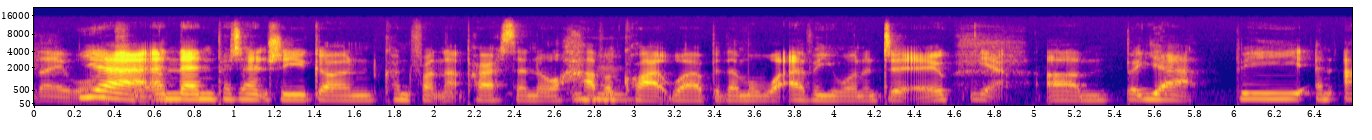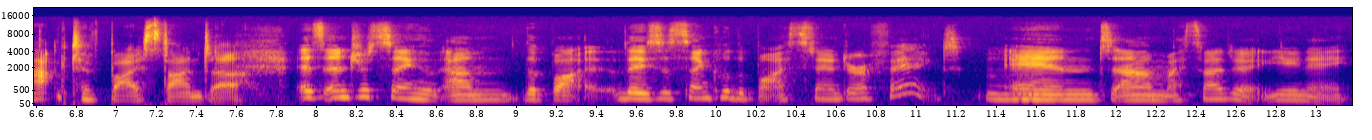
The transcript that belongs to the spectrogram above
they want yeah, to. and then potentially you go and confront that person or have a quiet word with them or whatever you want to do. Yeah. Um, but yeah, be an active bystander. It's interesting. Um, the by- there's this thing called the bystander effect, and um, I studied it at uni,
